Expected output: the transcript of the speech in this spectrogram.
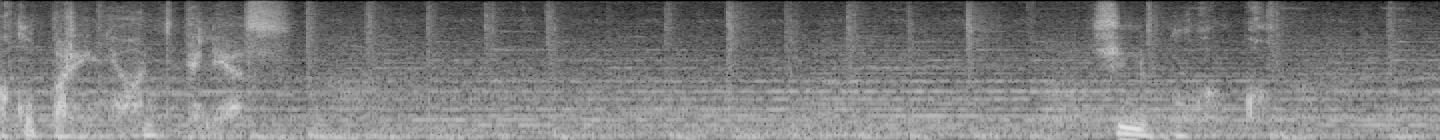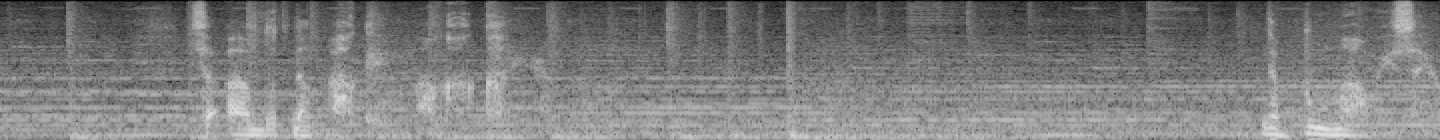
Ako pa rin yun, Elias. Sinubukan ko? Sa abot ng aking makakaya na bumawi sa'yo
